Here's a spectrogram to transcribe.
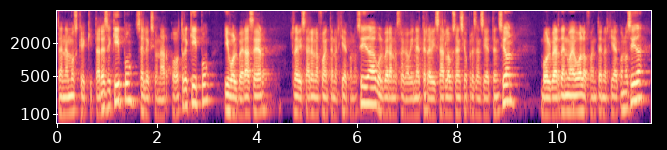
tenemos que quitar ese equipo, seleccionar otro equipo y volver a hacer, revisar en la fuente de energía conocida, volver a nuestro gabinete, revisar la ausencia o presencia de tensión, volver de nuevo a la fuente de energía conocida.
